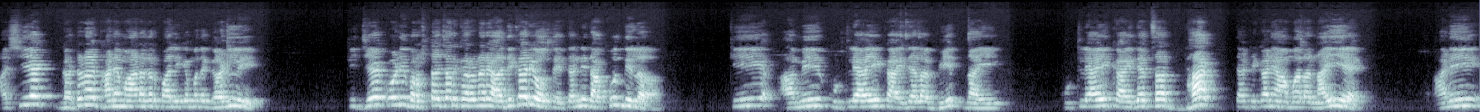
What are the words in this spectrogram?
अशी एक घटना ठाणे महानगरपालिकेमध्ये घडली की जे कोणी भ्रष्टाचार करणारे अधिकारी होते त्यांनी दाखवून दिलं की आम्ही कुठल्याही कायद्याला भीत नाही. कुठल्याही कायद्याचा धाक त्या ठिकाणी आम्हाला नाही आहे आणि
